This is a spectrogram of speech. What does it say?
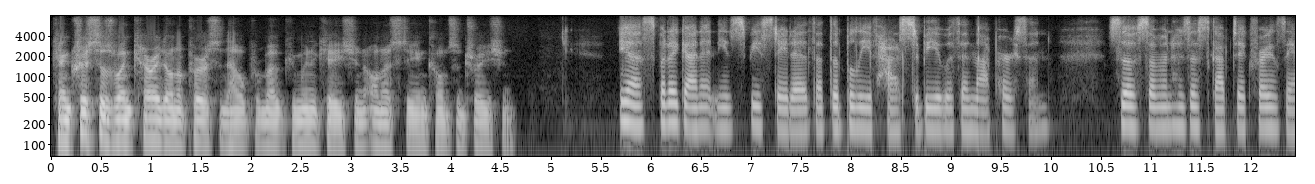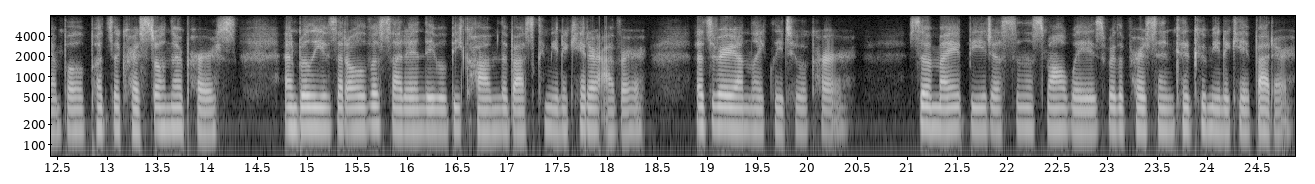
Can crystals, when carried on a person, help promote communication, honesty, and concentration? Yes, but again, it needs to be stated that the belief has to be within that person. So, if someone who's a skeptic, for example, puts a crystal in their purse and believes that all of a sudden they will become the best communicator ever, that's very unlikely to occur. So, it might be just in the small ways where the person could communicate better.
